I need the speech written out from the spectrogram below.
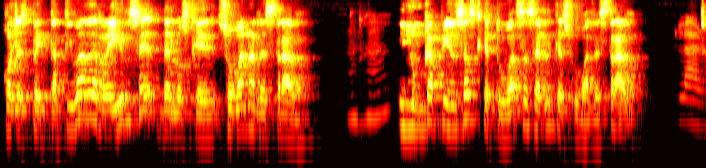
con la expectativa de reírse de los que suban al estrado. Y nunca piensas que tú vas a ser el que suba al estrado. Claro.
